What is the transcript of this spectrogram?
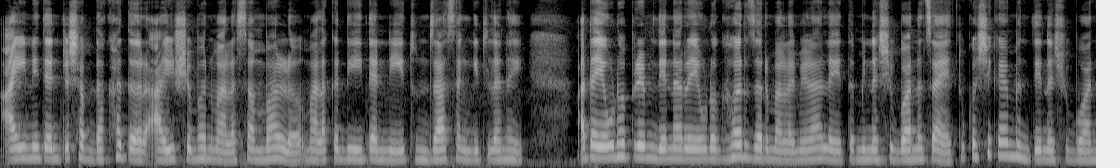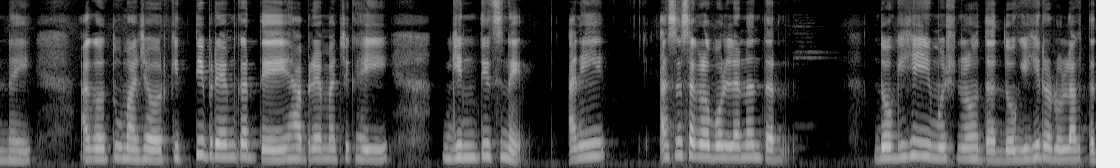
आईने त्यांच्या शब्दाखातर आयुष्यभर मला सांभाळलं. मला कधी त्यांनी इथून जा सांगितलं नाही. आता एवढं प्रेम देणारं एवढं घर जर मला मिळालं आहे तर मी नशीबवानच आहे. तू कशी काय म्हणते नशीबवान नाही? अगं तू माझ्यावर किती प्रेम करते. ह्या प्रेमाची काही गिनतीच नाही. आणि असं सगळं बोलल्यानंतर दोघीही इमोशनल होतात दोघीही रडू लागतात.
